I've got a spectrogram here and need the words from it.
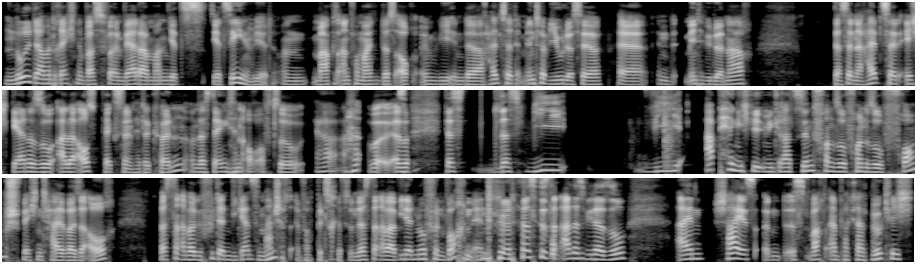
null damit rechnen, was für ein Werder man jetzt, jetzt sehen wird. Und Markus Anfang meinte das auch irgendwie in der Halbzeit im Interview, dass er, äh, im Interview danach, dass er in der Halbzeit echt gerne so alle auswechseln hätte können. Und das denke ich dann auch oft so, ja, aber also, das, das wie, wie abhängig wir irgendwie gerade sind von so, von so Formschwächen teilweise auch, was dann aber gefühlt dann die ganze Mannschaft einfach betrifft. Und das dann aber wieder nur für ein Wochenende. Und das ist dann alles wieder so ein Scheiß. Und es macht einfach gerade wirklich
